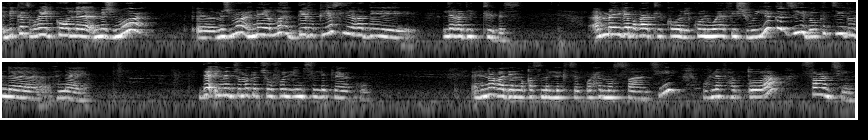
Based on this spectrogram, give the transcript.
اللي كتبغي ال col مجموع مجموع هنا يلاه دير القياس اللي غادي اللي غادي تلبس. أما إلا بغات ال col يكون وافي شوية كتزيدو كتزيدو هنايا. دائما نتوما كتشوفوا اللي مسلك كون هنا غادي نقص من الكتف واحد نص سنتيم وهنا في هاد الطورة سنتيم.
